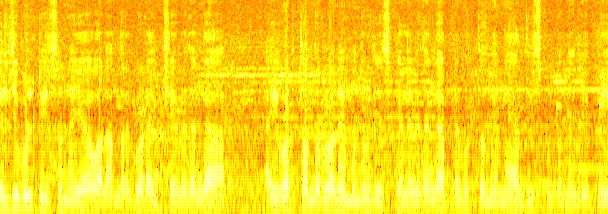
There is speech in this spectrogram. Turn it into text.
ఎలిజిబిలిటీస్ ఉన్నాయో వాళ్ళందరికీ కూడా ఇచ్చే విధంగా అవి కూడా తొందరలోనే ముందుకు తీసుకెళ్ళే విధంగా ప్రభుత్వం నిర్ణయాలు తీసుకుంటుందని చెప్పి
